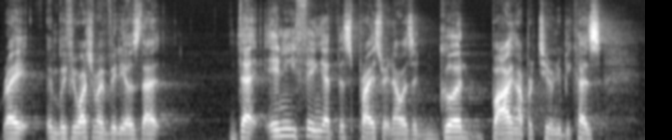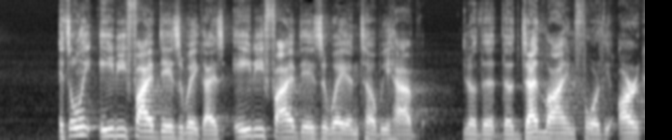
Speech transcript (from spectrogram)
right? And if you're watching my videos, that that anything at this price right now is a good buying opportunity because it's only 85 days away, guys. 85 days away until we have, you know, the the deadline for the ARK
